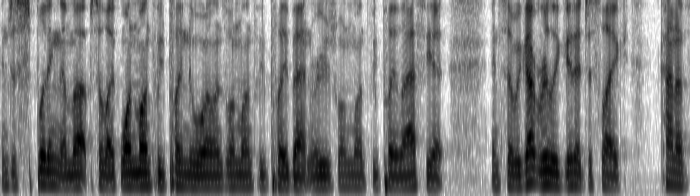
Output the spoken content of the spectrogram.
and just splitting them up. So like one month we'd play New Orleans, one month we'd play Baton Rouge, one month we'd play Lafayette, and so we got really good at just like kind of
